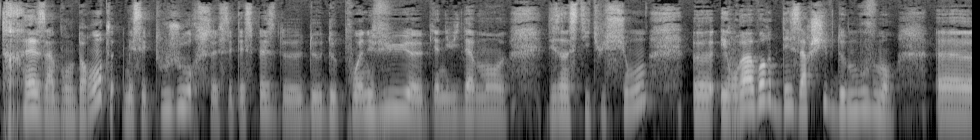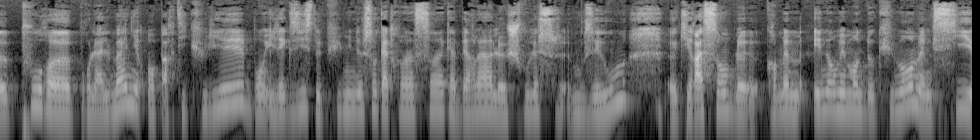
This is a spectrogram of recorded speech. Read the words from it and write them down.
très abondantes, mais c'est toujours ce- cette espèce de point de vue, euh, bien évidemment, euh, des institutions. Euh, et on va avoir des archives de mouvement. Euh, pour pour l'Allemagne en particulier, bon, il existe depuis 1985 à Berlin le Schwules Museum, qui rassemble quand même énormément de documents, même si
